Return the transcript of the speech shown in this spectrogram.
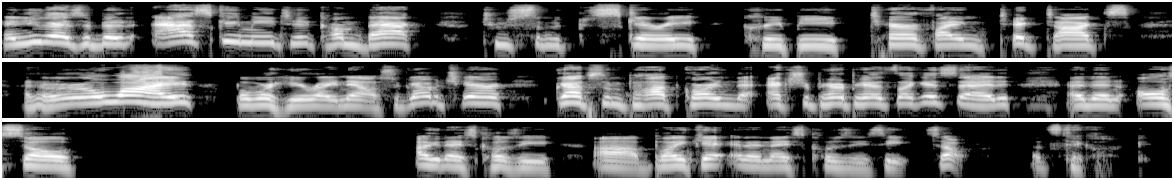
And you guys have been asking me to come back to some scary, creepy, terrifying TikToks. I don't know why, but we're here right now. So, grab a chair, grab some popcorn, the extra pair of pants, like I said, and then also a nice cozy uh, blanket and a nice cozy seat. So let's take a look.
